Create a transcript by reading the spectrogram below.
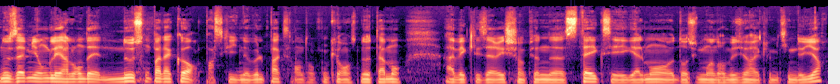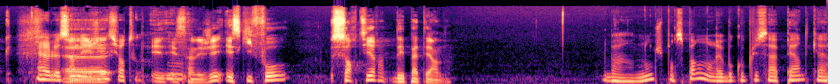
nos amis anglais et irlandais ne sont pas d'accord parce qu'ils ne veulent pas que ça rentre en concurrence, notamment avec les Irish Champion Stakes et également dans une moindre mesure avec le meeting de York euh, le sang Euh, surtout. et, et Mm. Saint-Léger. Est-ce qu'il faut sortir des patterns? Ben non, je pense pas. On aurait beaucoup plus à perdre qu'à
